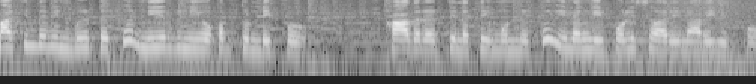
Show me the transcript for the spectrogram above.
மகிந்தவின் வீட்டுக்கு நீர் விநியோகம் துண்டிப்பு. காதலர் தினத்தை முன்னிட்டு இலங்கை போலீசாரின் அறிவிப்பு.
